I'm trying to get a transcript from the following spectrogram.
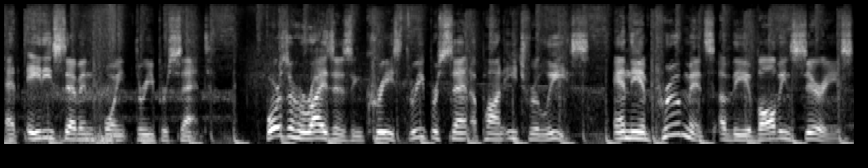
at 87.3%. Forza Horizon has increased 3% upon each release, and the improvements of the evolving series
